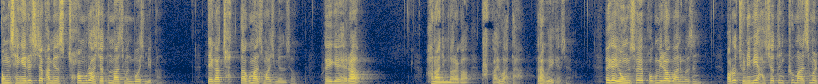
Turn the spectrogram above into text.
공생애를 시작하면서 처음으로 하셨던 말씀은 무엇입니까? 때가 찼다고 말씀하시면서 회개해라. 하나님 나라가 가까이 왔다. 라고 얘기했어요. 그러니까 용서의 복음이라고 하는 것은 바로 주님이 하셨던 그 말씀을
